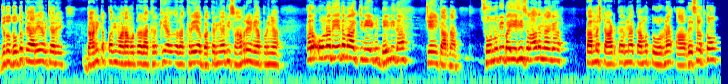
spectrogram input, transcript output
ਜਦੋਂ ਦੁੱਧ ਪਿਆ ਰਹੇ ਆ ਵਿਚਾਰੇ ਡਾਣੀ ਟੱਪਾ ਵੀ ਮਾੜਾ ਮੋਟਾ ਰੱਖ ਰੱਖਿਆ ਰੱਖ ਰਹੇ ਆ, ਬੱਕਰੀਆਂ ਵੀ ਸਾਂਭ ਰਹੇ ਨੇ ਆਪਣੀਆਂ। ਪਰ ਉਹਨਾਂ ਦੇ ਇਹ ਦਿਮਾਗ 'ਚ ਨਹੀਂ ਆਈ ਵੀ ਡੇਲੀ ਦਾ ਚੇਂਜ ਕਰਨਾ। ਸੋਨੂੰ ਵੀ ਬਾਈ ਇਹੀ ਸਲਾਹ ਦਿੰਨਾਗਾ, ਕੰਮ ਸਟਾਰਟ ਕਰਨਾ, ਕੰਮ ਤੋਰਨਾ ਆਪਦੇ ਸਿਰ ਤੋਂ।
